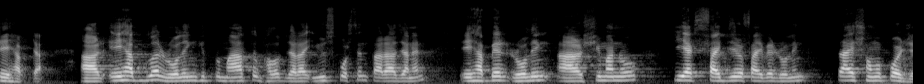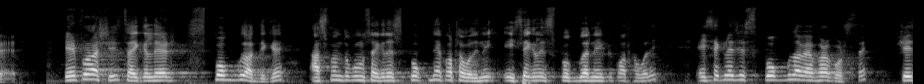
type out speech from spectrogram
সেই হাবটা। আর এই হাবগুলোর রোলিং কিন্তু মারাত্মক ভালো, যারা ইউজ করছেন তারা জানেন এই হাবের রোলিং আর Shimano T X five zero ফাইভের রোলিং প্রায় সমপর্যায়ের। এরপর আসি সাইকেলের স্পোকগুলোর দিকে। আজ পর্যন্ত কোনো সাইকেলের স্পোক নিয়ে কথা বলিনি। এই সাইকেলের স্পোকগুলো নিয়ে একটু কথা বলি। এই সাইকেলের যে স্পোকগুলো ব্যবহার করছে, সেই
